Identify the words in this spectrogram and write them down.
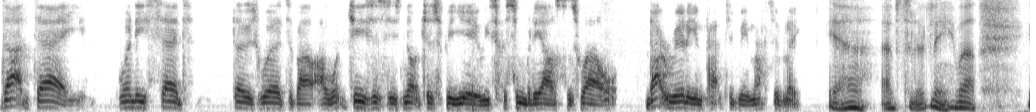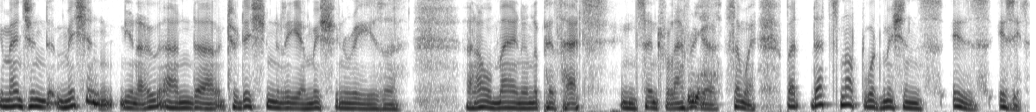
that day, when he said those words about Jesus is not just for you; he's for somebody else as well. That really impacted me massively. Yeah, absolutely. Well, you mentioned mission, you know, and uh, traditionally a missionary is a an old man in a pith hat in Central Africa yes. somewhere. But that's not what missions is, is it?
